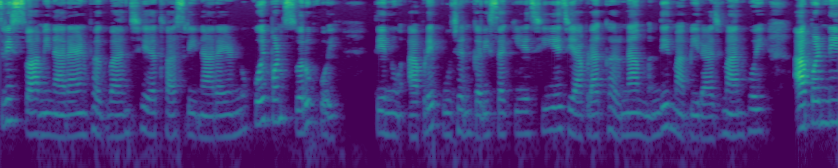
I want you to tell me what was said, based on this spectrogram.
શ્રી સ્વામિનારાયણ ભગવાન છે અથવા શ્રી નારાયણનું કોઈ પણ સ્વરૂપ હોય તેનું આપણે પૂજન કરી શકીએ છીએ. જે આપણા ઘરના મંદિરમાં બિરાજમાન હોય, આપણને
